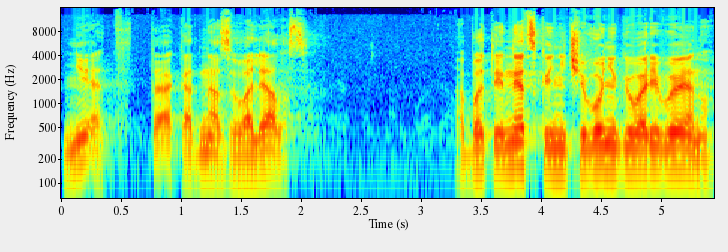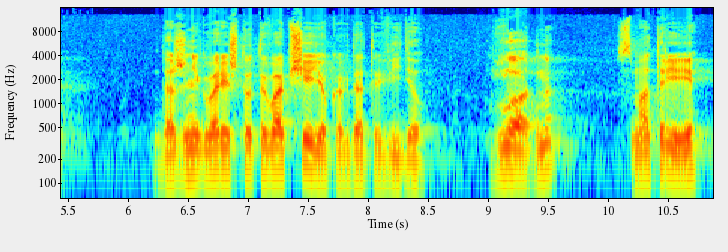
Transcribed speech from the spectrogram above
Нет, так, одна завалялась. Об этой Нецкой ничего не говори Вену. Даже не говори, что ты вообще ее когда-то видел. Ладно. Смотри.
